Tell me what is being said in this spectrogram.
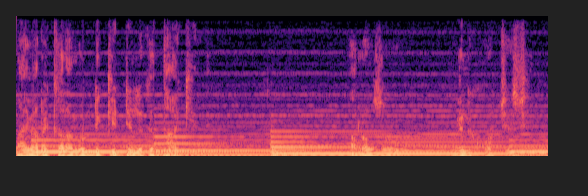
నా వెనకాల రెండు కిడ్నీలకు తాకింది. ఆ రోజు మెలకు వచ్చేసింది.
